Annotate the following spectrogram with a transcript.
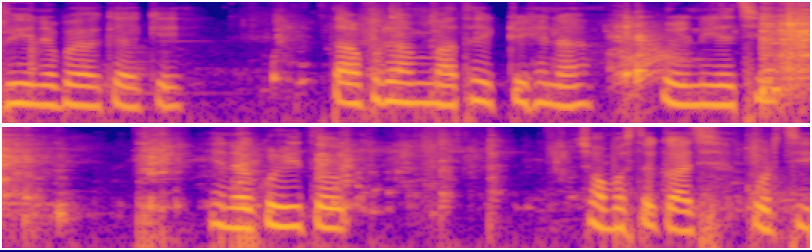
ধুয়ে নেব একে একে। তারপরে আমি মাথায় একটু হেনা করে নিয়েছি। হেনা করেই তো সমস্ত কাজ করছি,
